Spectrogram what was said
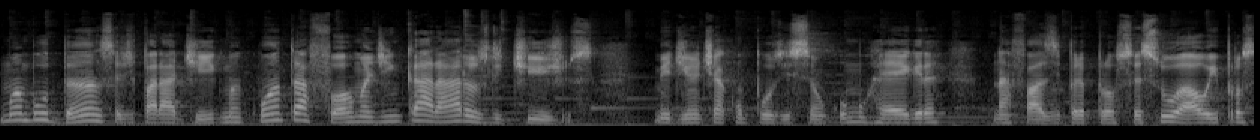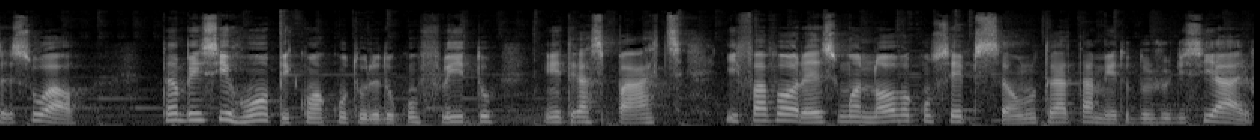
uma mudança de paradigma quanto à forma de encarar os litígios, mediante a composição como regra na fase pré-processual e processual. Também se rompe com a cultura do conflito entre as partes e favorece uma nova concepção no tratamento do judiciário,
